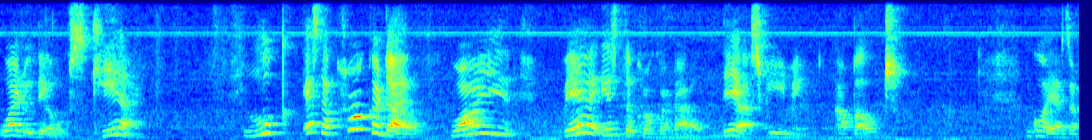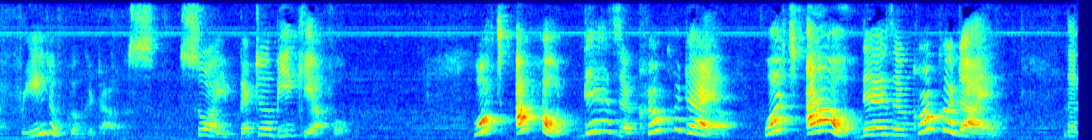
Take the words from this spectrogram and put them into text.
Why do they look scared? Look, it's a crocodile. Why, where is the crocodile? They are screaming about. Goya's afraid of crocodiles so I better be careful. Watch out! There's a crocodile! Watch out! There's a crocodile! The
